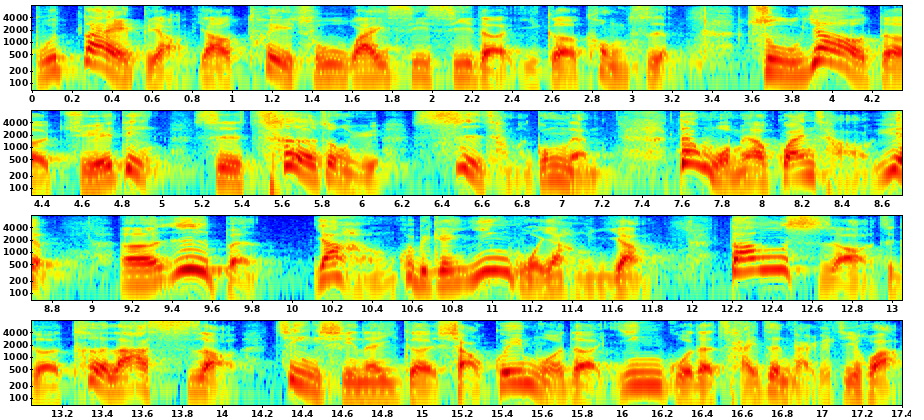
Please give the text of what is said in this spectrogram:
不代表要退出 YCC 的一个控制，主要的决定是侧重于市场的功能。但我们要观察，因为呃，日本央行会不会跟英国央行一样？当时啊，这个特拉斯啊进行了一个小规模的英国的财政改革计划，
